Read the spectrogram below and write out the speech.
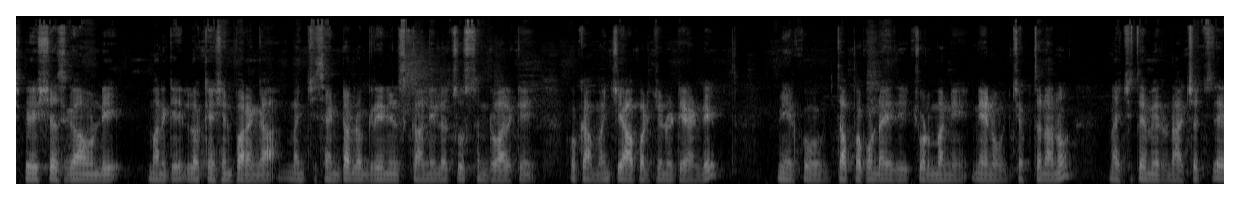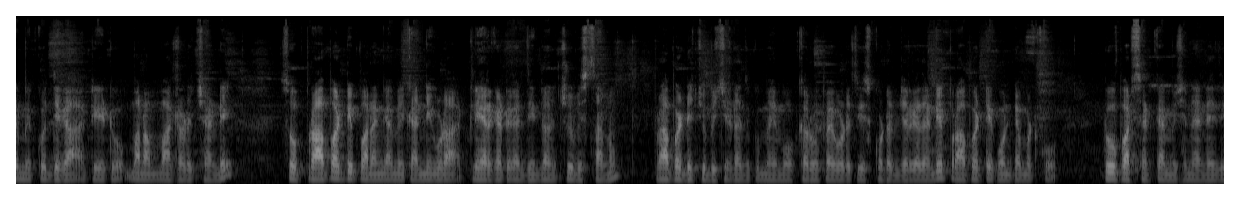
స్పేషియస్గా ఉండి మనకి లొకేషన్ పరంగా మంచి సెంటర్లో గ్రీన్ హిల్స్ కాలనీలో చూస్తున్న వాళ్ళకి ఒక మంచి ఆపర్చునిటీ అండి. మీకు తప్పకుండా ఇది చూడమని నేను చెప్తున్నాను. నచ్చితే మీరు నచ్చితే మీకు కొద్దిగా అటు ఇటు మనం మాట్లాడొచ్చండి. సో ప్రాపర్టీ పరంగా మీకు అన్నీ కూడా క్లియర్ కట్గా దీంట్లో చూపిస్తాను. ప్రాపర్టీ చూపించేటందుకు మేము ఒక్క రూపాయి కూడా తీసుకోవడం జరగదండి. ప్రాపర్టీ కొంటే మటుకు టూ పర్సెంట్ కమిషన్ అనేది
